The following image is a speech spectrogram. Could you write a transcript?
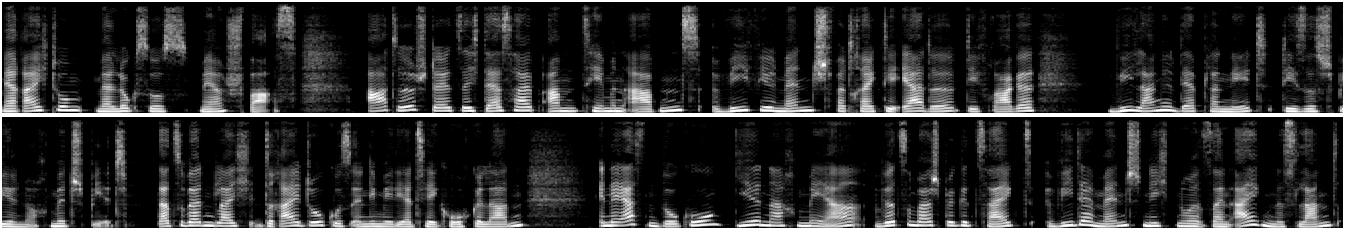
Mehr Reichtum, mehr Luxus, mehr Spaß. Arte stellt sich deshalb am Themenabend Wie viel Mensch verträgt die Erde die Frage, wie lange der Planet dieses Spiel noch mitspielt. Dazu werden gleich drei Dokus in die Mediathek hochgeladen. In der ersten Doku, Gier nach Meer, wird zum Beispiel gezeigt, wie der Mensch nicht nur sein eigenes Land,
